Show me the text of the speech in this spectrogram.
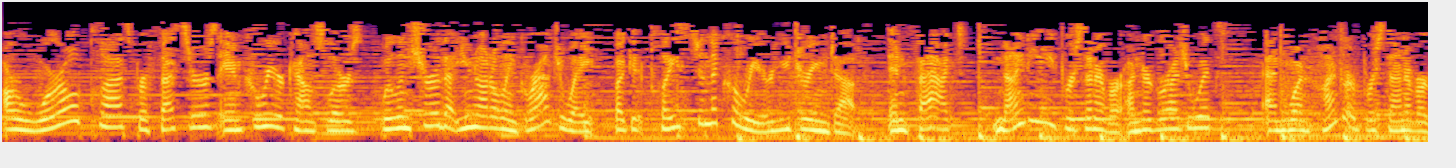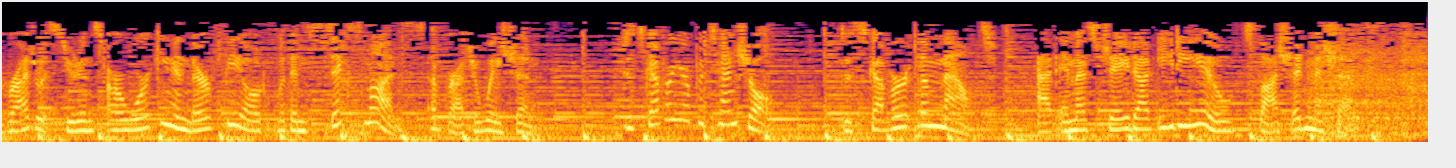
our world-class professors and career counselors will ensure that you not only graduate, but get placed in the career you dreamed of. In fact, 98% of our undergraduates and 100% of our graduate students are working in their field within six months of graduation. Discover your potential. Discover the Mount at msj.edu slash admission.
